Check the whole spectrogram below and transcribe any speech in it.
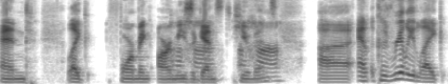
and like forming armies Uh-huh, against humans. uh-huh. Uh, and because really, like,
